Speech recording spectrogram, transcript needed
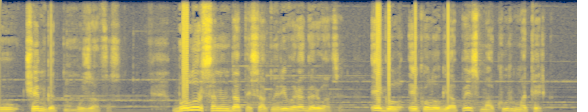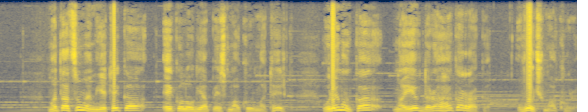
ու չեմ գտնում ուզածս։ Բոլոր սննդատեսակների վրա գրված է. Էգո, էկոլոգիապես մաքուր մթերք։ Մտածում եմ, եթե կա էկոլոգիապես մաքուր մթերք, ուրեմն կա նաև դրա հակառակը, ոչ մաքուրը։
